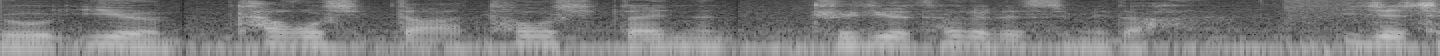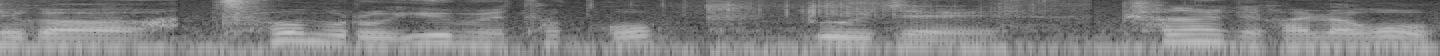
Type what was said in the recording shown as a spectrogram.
요 이음 타고 싶다 타고 싶다 했는 드디어 타게 됐습니다. 이제 제가 처음으로 이음을 탔고 또 이제 편하게 가려고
